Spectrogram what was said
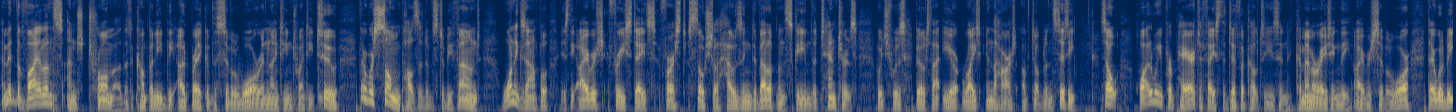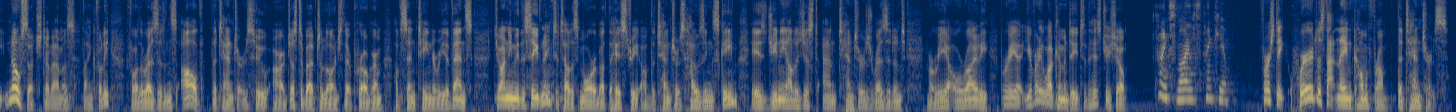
Amid the violence and trauma that accompanied the outbreak of the Civil War in 1922, there were some positives to be found. One example is the Irish Free State's first social housing development scheme, the Tenters, which was built that year right in the heart of Dublin City. So, while we prepare to face the difficulties in commemorating the Irish Civil War, there will be no such dilemmas, thankfully, for the residents of the Tenters, who are just about to launch their programme of centenary events. Joining me this evening to tell us more about the history of the Tenters housing scheme is genealogist and Tenters resident Maria O'Reilly. Maria, you're very welcome indeed to the History Show. Thanks, Myles. Thank you. Firstly, where does that name come from, the Tenters?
